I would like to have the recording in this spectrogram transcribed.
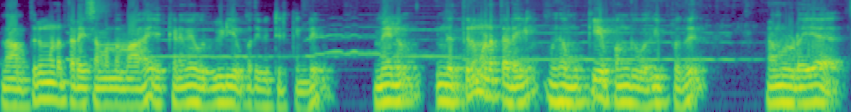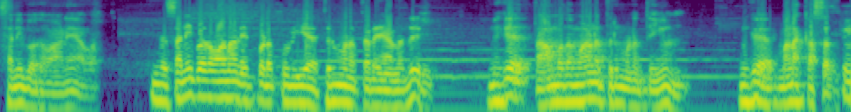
நாம் திருமண தடை சம்பந்தமாக ஏற்கனவே ஒரு வீடியோ பதிவிட்டிருக்கின்றேன். மேலும் இந்த திருமண தடையில் மிக முக்கிய பங்கு வகிப்பது நம்மளுடைய சனி பகவானே ஆவார். இந்த சனி பகவானால் ஏற்படக்கூடிய திருமண தடையானது மிக தாமதமான திருமணத்தையும் மிக மனக்கசப்பை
